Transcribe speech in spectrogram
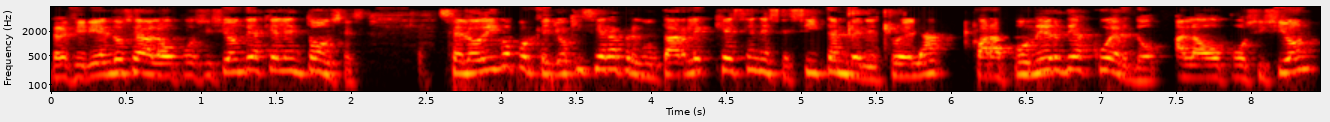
refiriéndose a la oposición de aquel entonces. Se lo digo porque yo quisiera preguntarle qué se necesita en Venezuela para poner de acuerdo a la oposición,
